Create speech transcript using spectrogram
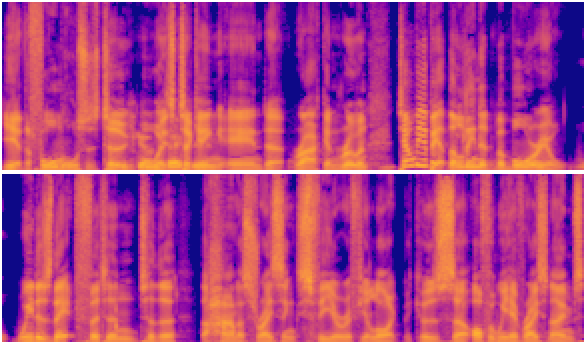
Yeah, the form horses too, always ticking and uh, rack and ruin. Tell me about the Leonard Memorial. Where does that fit into the, the harness racing sphere, if you like? Because uh, often we have race names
